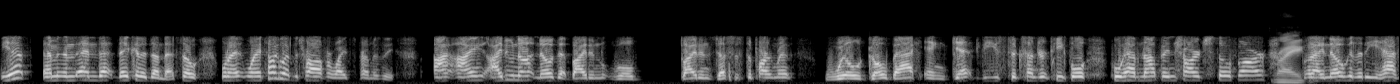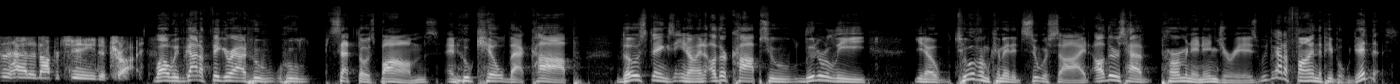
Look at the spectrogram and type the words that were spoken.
Yep, I mean, and, and that, they could have done that. So when I when I talk about the trial for white supremacy, I, I I do not know that Biden will Biden's Justice Department will go back and get these 600 people who have not been charged so far. Right. But I know that he hasn't had an opportunity to try. Well, we've got to figure out who who set those bombs and who killed that cop. Those things, you know, and other cops who literally, you know, two of them committed suicide. Others have permanent injuries. We've got to find the people who did this.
